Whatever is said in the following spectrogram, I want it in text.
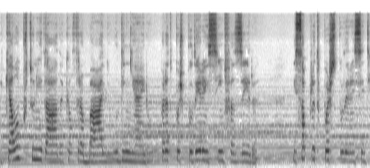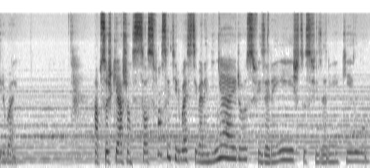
aquela oportunidade, aquele trabalho, o dinheiro, para depois poderem sim fazer e só para depois se poderem sentir bem. Há pessoas que acham que só se vão sentir bem se tiverem dinheiro, se fizerem isto, se fizerem aquilo.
